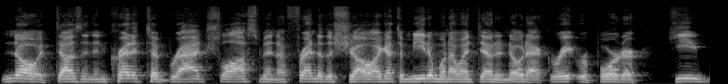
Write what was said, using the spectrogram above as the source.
No, it doesn't. And credit to Brad Schlossman, a friend of the show. I got to meet him when I went down to Nodak. Great reporter. He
